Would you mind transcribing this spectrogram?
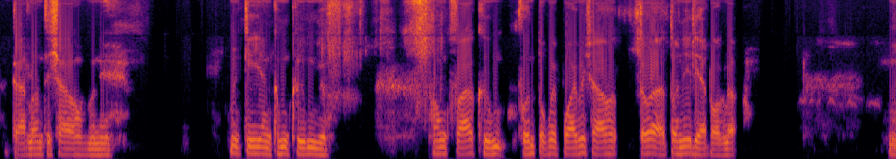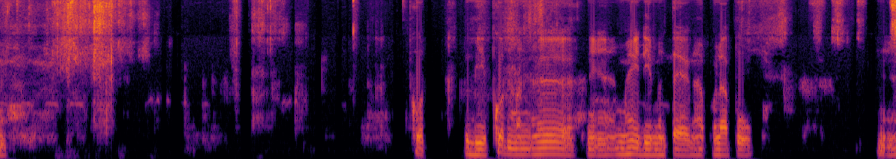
อากาศร้อนแต่เช้าวันนี้ เมื่อกี้ยังครึมๆอยู่ ท้องฟ้าครึมฝนตกไปปล่อยๆเมื่อเช้าครับ แต่ว่าตอนนี้แดดออกแล้วอืมกด บีบก้นมันเออเนี่ยไม่ให้ดินมันแตกนะครับเวลาปลูกเนี่ย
